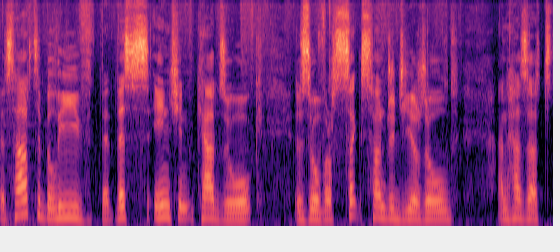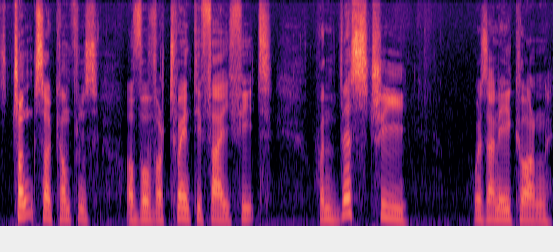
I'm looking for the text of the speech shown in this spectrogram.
It's hard to believe that this ancient Cadzow oak is over 600 years old and has a trunk circumference of over 25 feet. When this tree was an acorn,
